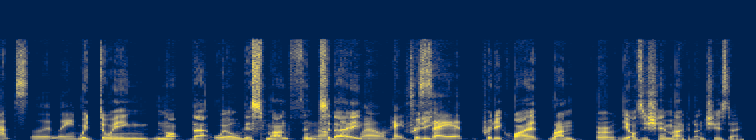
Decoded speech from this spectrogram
Absolutely. We're doing not that well this month, and Not today, that well, hate pretty- to say it. pretty quiet run for the Aussie share market on Tuesday.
